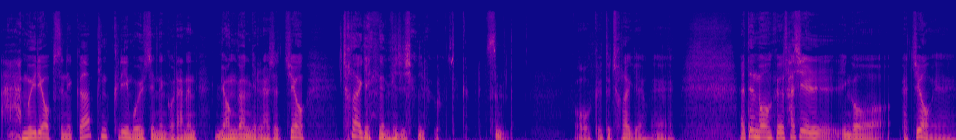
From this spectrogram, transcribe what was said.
아무 일이 없으니까 핑클이 모일 수 있는 거라는 명강의를 하셨죠. 철학이 있는 뮤지션이라고 생각을 했습니다. 오, 그것도 철학이에요. 예. 하여튼 뭐 그 사실인 것 같죠. 예.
